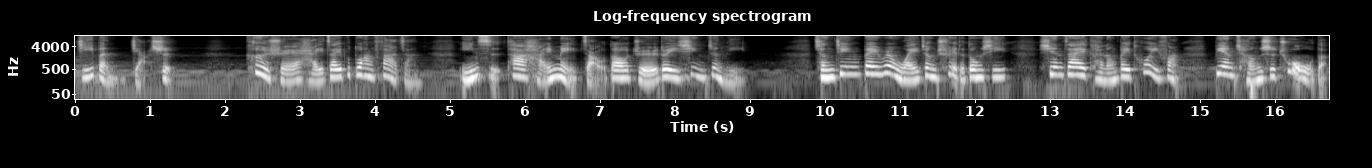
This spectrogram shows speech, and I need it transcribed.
基本假设。科学还在不断发展。因此，他还没找到绝对性真理。曾经被认为正确的东西，现在可能被推翻，变成是错误的。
